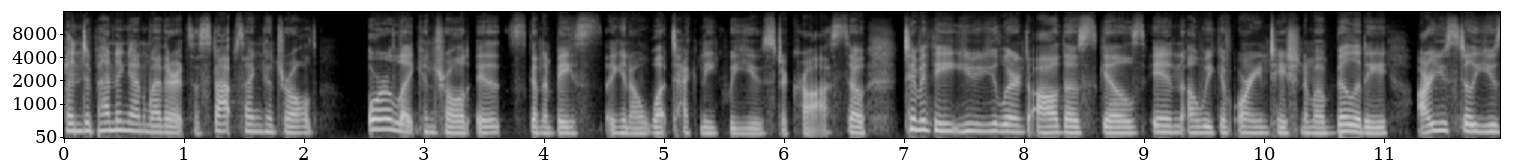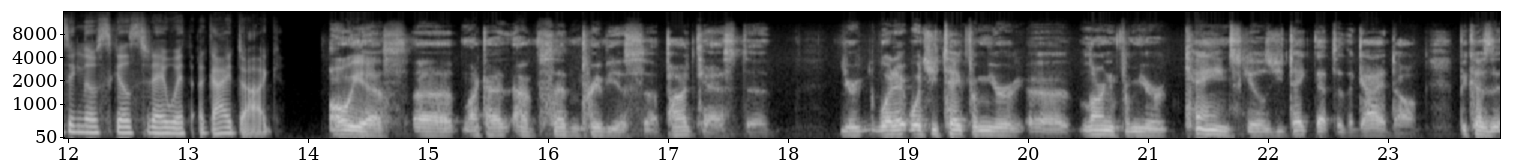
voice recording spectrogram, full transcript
And depending on whether it's a stop sign controlled or light controlled, it's going to base, you know, what technique we use to cross. So, Timothy, you, you learned all those skills in a week of orientation and mobility. Are you still using those skills today with a guide dog? Oh, yes. Uh, like I, have said in previous uh, podcast, uh, your, what, what you take from your uh, learning from your cane skills, you take that to the guide dog because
